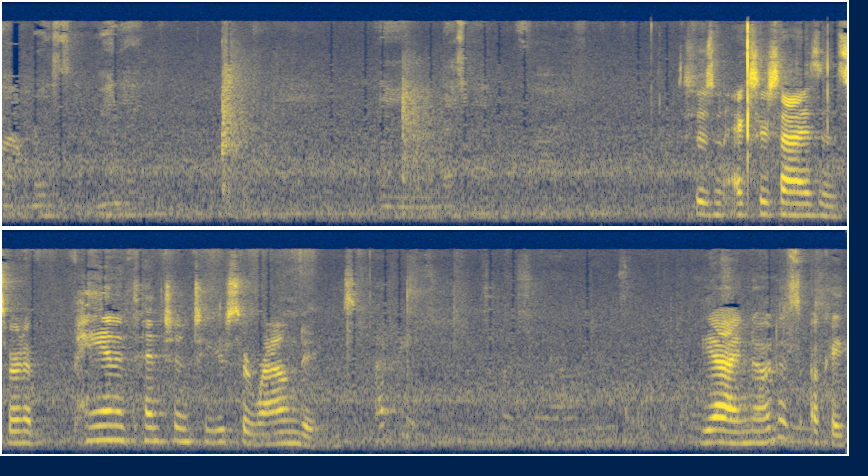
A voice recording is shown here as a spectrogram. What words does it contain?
but I'm mostly reading. And that's why I put five. This is an exercise in sort of paying attention to your surroundings. I paid attention to my surroundings. Yeah, I noticed. Okay,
